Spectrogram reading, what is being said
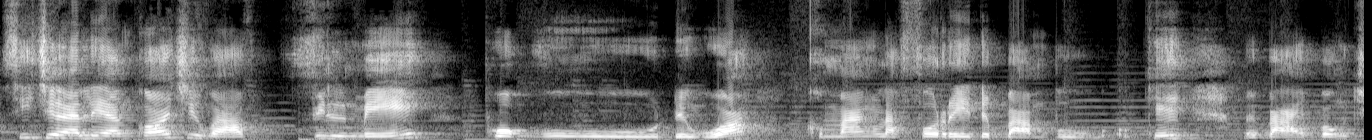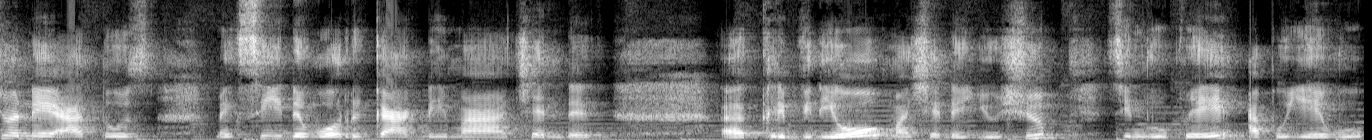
si tu es allé encore, tu vas filmer pour vous de voir comment la forêt de bambou. Ok? Bye bye. Bonne journée à tous. Merci de vous regarder ma chaîne de euh, clip vidéo, ma chaîne de YouTube. S'il vous plaît, appuyez-vous,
